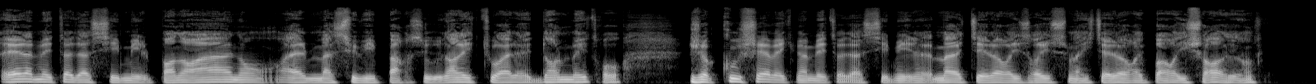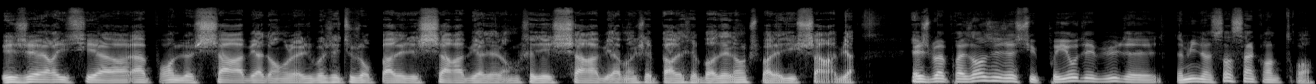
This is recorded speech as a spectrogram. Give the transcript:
Et la méthode à 6000, pendant un an, elle m'a suivi partout, dans les toilettes, dans le métro je couchais avec ma méthode 6000. Mike Taylor is russe, Mike Taylor est pas riche. Et j'ai réussi à apprendre le charabia d'anglais. Moi, j'ai toujours parlé des charabia des langues. C'est des charabia. Moi, j'ai parlé, c'est pas des langues, je parlais du charabia. Et je me présente et je suis pris au début de, de 1953.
